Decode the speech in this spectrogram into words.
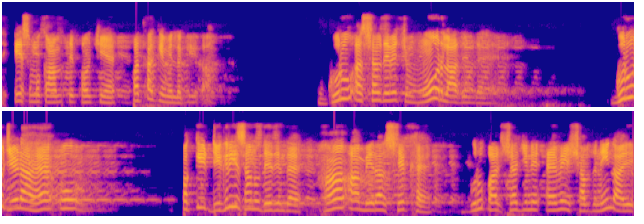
ਤੇ ਇਸ ਮੁਕਾਮ ਤੇ ਪਹੁੰਚਿਆ ਪਤਾ ਕਿਵੇਂ ਲੱਗੇਗਾ? ਗੁਰੂ ਅਸਲ ਦੇ ਵਿੱਚ ਮੋਹਰ ਲਾ ਦਿੰਦਾ ਹੈ। ਗੁਰੂ ਜਿਹੜਾ ਹੈ, ਉਹ ਪੱਕੀ ਡਿਗਰੀ ਸਾਨੂੰ ਦੇ ਦਿੰਦਾ ਹੈ। ਹਾਂ, ਆ ਮੇਰਾ ਸਿੱਖ ਹੈ। ਗੁਰੂ ਪਾਤਸ਼ਾਹ ਜੀ ਨੇ ਐਵੇਂ ਸ਼ਬਦ ਨਹੀਂ ਲਾਏ।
